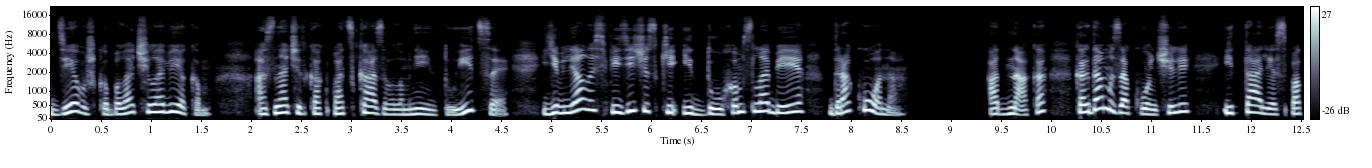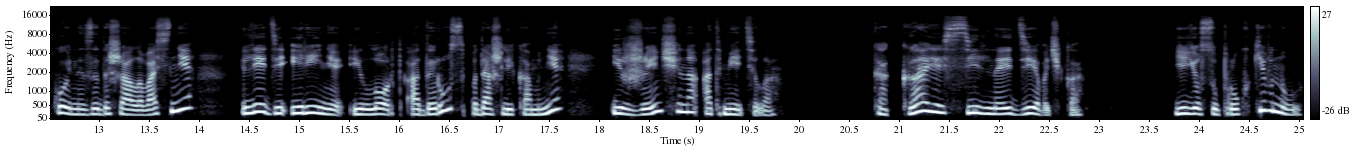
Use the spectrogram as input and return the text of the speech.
Девушка была человеком, а значит, как подсказывала мне интуиция, являлась физически и духом слабее дракона. Однако, когда мы закончили, и Талия спокойно задышала во сне, леди Ирине и лорд Адерус подошли ко мне, и женщина отметила. «Какая сильная девочка!» Ее супруг кивнул.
